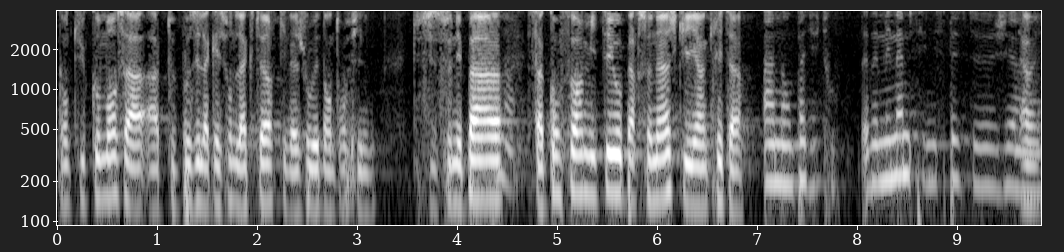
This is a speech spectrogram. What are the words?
quand tu commences à, à te poser la question de l'acteur qui va jouer dans ton film. Ce n'est pas Non. sa conformité au personnage qui est un critère. Ah non, pas du tout. Euh, Mais même c'est une espèce de. J'ai un, Ah oui.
